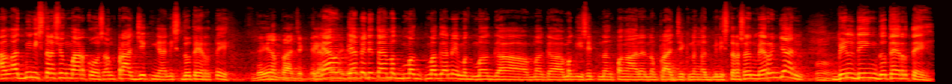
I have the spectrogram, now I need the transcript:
ang administrasyong Marcos, ang project niyan is Duterte. Hindi yun ang project nila Kaya, talaga. kaya pwede tayo mag, mag, mag, ano, eh, mag, mag, ah, mag, ah, mag-isip ng pangalan ng project ng administrasyon. Meron dyan, Building Duterte.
